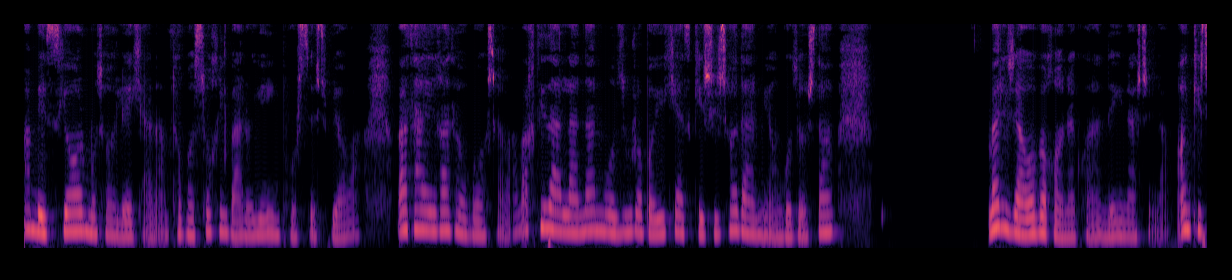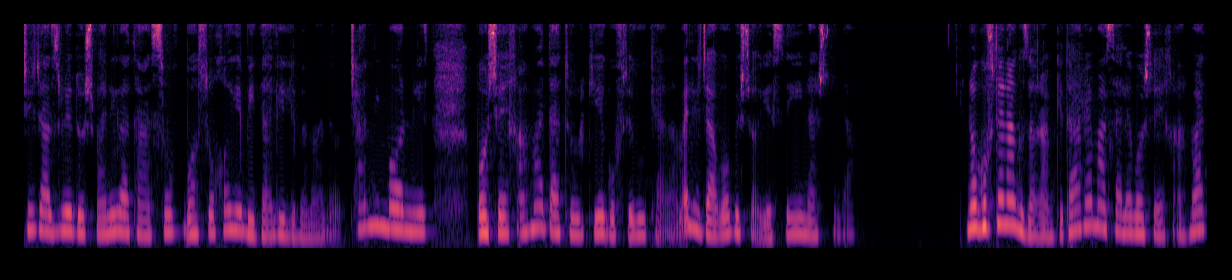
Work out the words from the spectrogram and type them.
من بسیار مطالعه کردم تا پاسخی برای این پرسش بیابم و حقیقت آگاه شوم. وقتی در لندن موضوع را با یکی از کشیشها در میان گذاشتم ولی جواب قانع کننده ای نشنیدم آن کشیش از روی دشمنی و تاسف پاسخهای بیدلیلی به من داد. چندین بار نیز با شیخ احمد در ترکیه گفتگو کردم ولی جواب شایسته ای نشنیدم. ناگفته نگذارم که طرح مسئله با شیخ احمد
